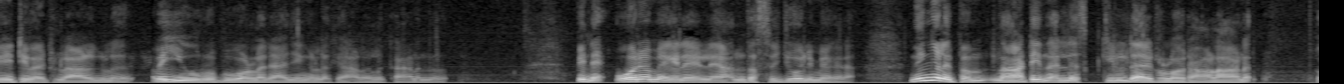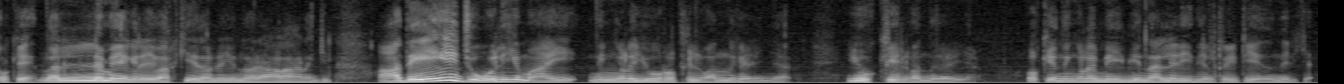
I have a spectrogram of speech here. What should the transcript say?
നേറ്റീവായിട്ടുള്ള ആളുകൾ അപ്പോൾ ഈ യൂറോപ്പ് പോലുള്ള രാജ്യങ്ങളിലൊക്കെ ആളുകൾ കാണുന്നത്. പിന്നെ ഓരോ മേഖലയിലെ അന്തസ്സ് ജോലി മേഖല. നിങ്ങളിപ്പം നാട്ടിൽ നല്ല സ്കിൽഡ് ആയിട്ടുള്ള ഒരാളാണ്. ഓക്കെ നല്ല മേഖലയിൽ വർക്ക് ചെയ്തുകൊണ്ടിരിക്കുന്ന ഒരാളാണെങ്കിൽ അതേ ജോലിയുമായി നിങ്ങൾ യൂറോപ്പിൽ വന്നു കഴിഞ്ഞാൽ യു കെയിൽ വന്നു കഴിഞ്ഞാൽ ഓക്കെ നിങ്ങളെ മേ ബി നല്ല രീതിയിൽ ട്രീറ്റ് ചെയ്തെന്നിരിക്കാം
